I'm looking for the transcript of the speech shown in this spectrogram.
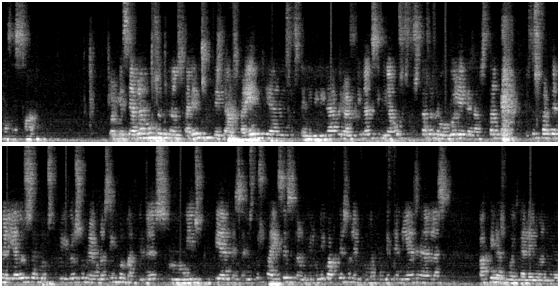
Kazakhstan. porque se habla mucho de transparencia, de transparencia, de sostenibilidad, pero al final si miramos estos casos de Mongolia y Kazajstán, estos partenariados se han construido sobre unas informaciones muy insuficientes. En estos países el único acceso a la información eran las páginas web de Alemania,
